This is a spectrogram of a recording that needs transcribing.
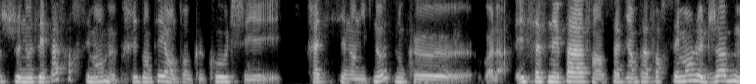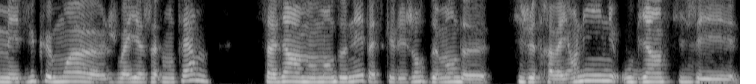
je n'osais pas forcément me présenter en tant que coach et praticienne en hypnose. Donc voilà. Et ça venait pas, enfin, ça vient pas forcément le job, mais vu que moi, je voyage à long terme, ça vient à un moment donné parce que les gens se demandent si je travaille en ligne ou bien si j'ai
